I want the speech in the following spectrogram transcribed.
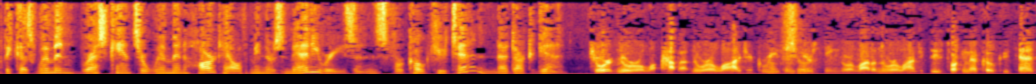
because women, breast cancer, women, heart health. I mean, there's many reasons for CoQ10, uh, Dr. Ghen. Sure. Neuro- how about neurologic oh, reasons? Oh, sure. You're seeing a lot of neurologic disease talking about CoQ10.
